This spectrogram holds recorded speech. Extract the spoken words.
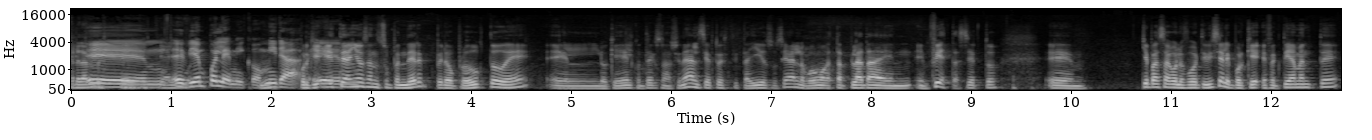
Eh, es bien polémico. Mira. Porque este em, año se van a suspender, pero producto de lo que es el contexto nacional, ¿cierto? Este estallido social, no podemos gastar plata en, fiestas, ¿cierto? Em, ¿Qué pasa con los fuegos artificiales? Porque efectivamente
